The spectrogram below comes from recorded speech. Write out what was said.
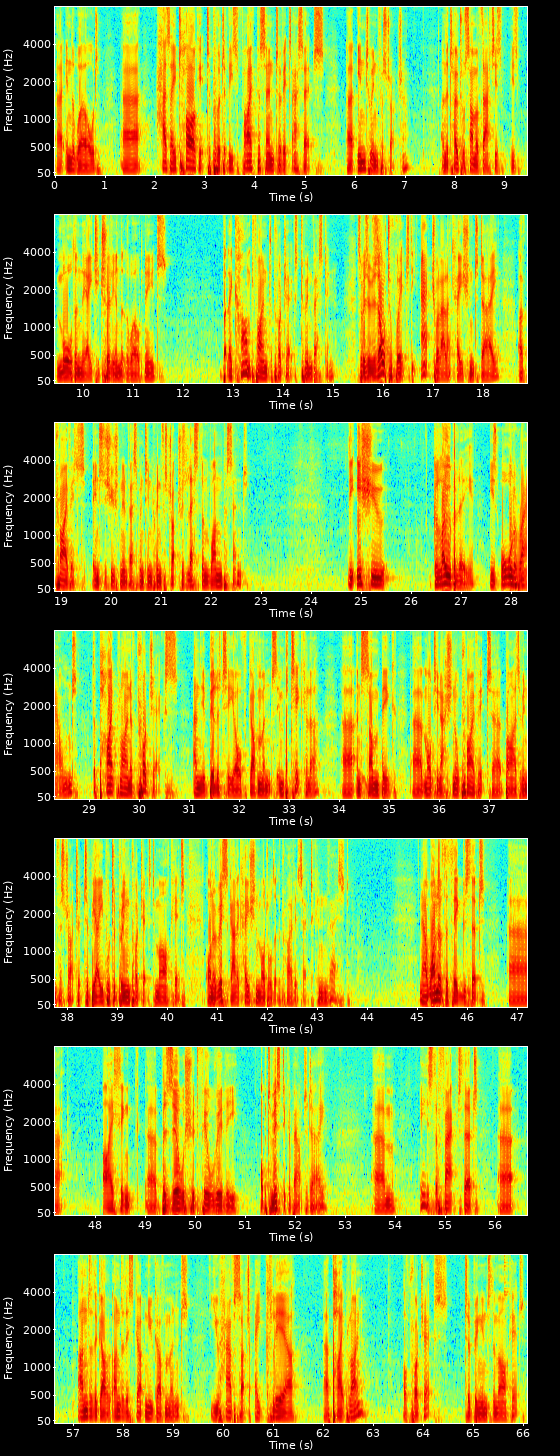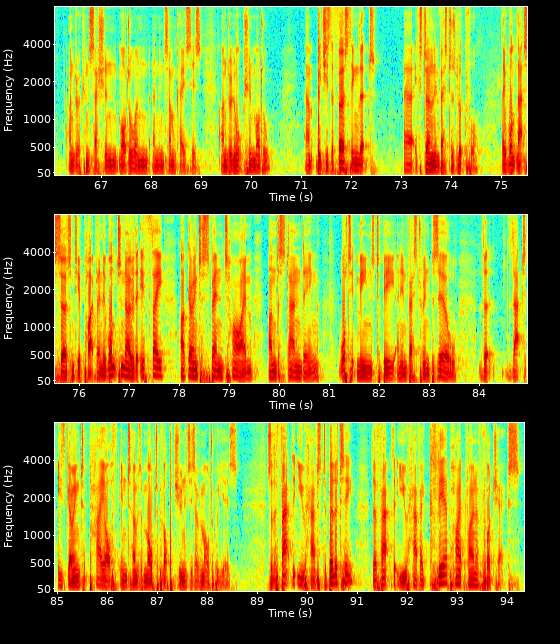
uh, in the world uh, has a target to put at least 5% of its assets uh, into infrastructure, and the total sum of that is, is more than the 80 trillion that the world needs, but they can't find the projects to invest in. So as a result of which, the actual allocation today of private institutional investment into infrastructure is less than 1%. The issue globally is all around the pipeline of projects and the ability of governments in particular uh, and some big uh, multinational private uh, buyers of infrastructure to be able to bring projects to market on a risk allocation model that the private sector can invest. Now, one of the things that uh, I think uh, Brazil should feel really optimistic about today um, is the fact that uh, under, the under this go new government, you have such a clear uh, pipeline of projects to bring into the market under a concession model and, and in some cases under an auction model, um, which is the first thing that uh, external investors look for. They want that certainty of pipeline. They want to know that if they are going to spend time understanding what it means to be an investor in Brazil, that that is going to pay off in terms of multiple opportunities over multiple years. So the fact that you have stability, the fact that you have a clear pipeline of projects,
